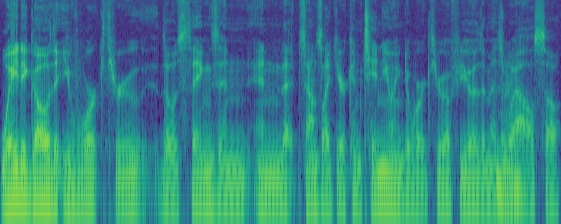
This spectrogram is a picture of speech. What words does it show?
way to go that you've worked through those things. And, and that sounds like you're continuing to work through a few of them as mm-hmm. well. So,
